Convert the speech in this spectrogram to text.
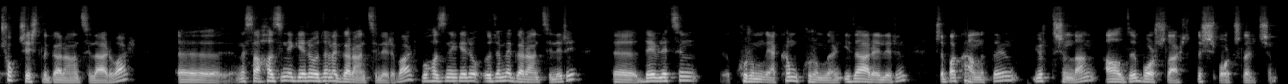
çok çeşitli garantiler var. Mesela hazine geri ödeme garantileri var. Bu hazine geri ödeme garantileri devletin kurum, yani kamu kurumların, idarelerin işte bakanlıkların yurt dışından aldığı borçlar, dış borçlar için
